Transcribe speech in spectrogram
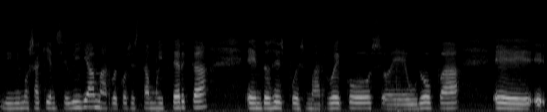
vivimos aquí en Sevilla, Marruecos está muy cerca, entonces pues Marruecos, Europa, eh, eh,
